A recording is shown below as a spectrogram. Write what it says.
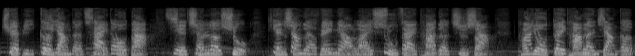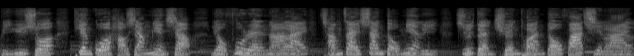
却比各样的菜都大，且成了树，天上的飞鸟来宿在它的枝上。他又对他们讲个比喻说：天国好像面笑，有富人拿来藏在山斗面里，只等全团都发起来。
